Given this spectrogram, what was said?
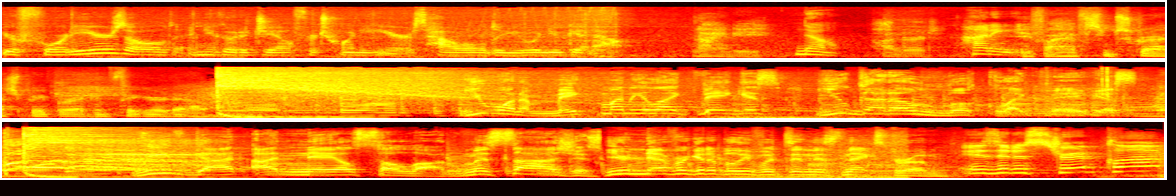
You're 40 years old and you go to jail for 20 years. How old are you when you get out? 90, No. 100. Honey. If I have some scratch paper, I can figure it out. You want to make money like Vegas? You gotta look like Vegas. We've got a nail salon, massages. You're never gonna believe what's in this next room. Is it a strip club?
